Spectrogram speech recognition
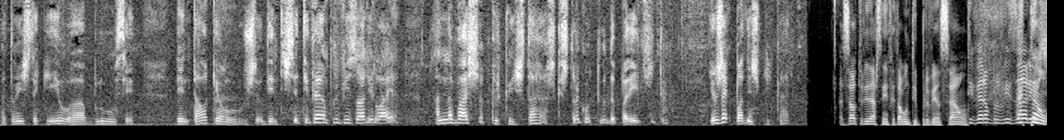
Então isto aqui, a Blue Dental, que é o, o dentista, tiveram provisório lá lá na baixa, porque isto está- acho que estragou tudo, a parede e tudo. Eles é que podem explicar. As autoridades têm feito algum tipo de prevenção? Tiveram provisórios. Então,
